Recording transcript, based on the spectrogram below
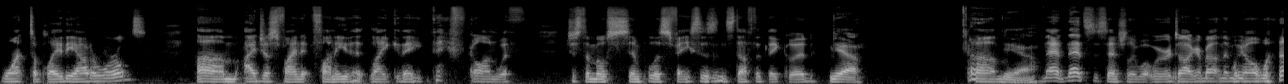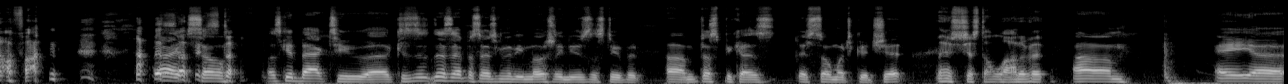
want to play the Outer Worlds. Um, I just find it funny that like they they've gone with just the most simplest faces and stuff that they could. yeah. Um, Yeah. That that's essentially what we were talking about, and then we all went off on. All right. So stuff. let's get back to because this, this episode is going to be mostly news and stupid, um, just because there's so much good shit. there's just a lot of it. Um, a uh,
